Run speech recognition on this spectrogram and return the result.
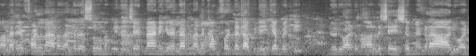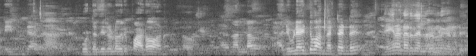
വളരെ ഫണ്ണാണ് നല്ല രസമാണ്. പിന്നെ ചേട്ടനാണെങ്കിലും എല്ലാവരും നല്ല കംഫർട്ടായിട്ട് അഭിനയിക്കാൻ പറ്റി. പിന്നെ ഒരുപാട് നാളിന് ശേഷം ഞങ്ങളുടെ ആ ആലുവ ടീമിന്റെ കൂട്ടത്തിലുള്ള ഒരു പടമാണ്. നല്ല അടിപൊളിയായിട്ട് വന്നിട്ടുണ്ട്. എങ്ങനെ ഉണ്ടായിരുന്നു? എല്ലാവരും കണ്ടിട്ട്.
